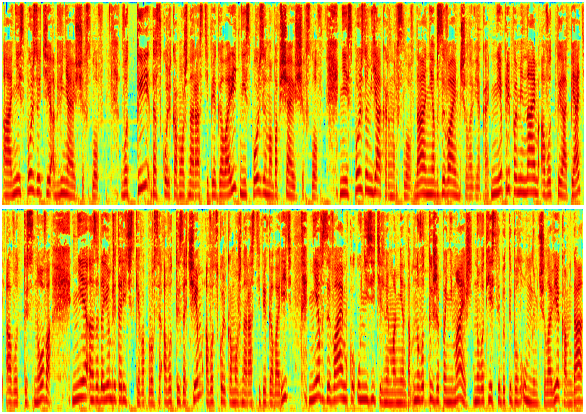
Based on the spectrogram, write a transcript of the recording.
а, не используйте обвиняющих слов. Вот ты, да сколько можно раз тебе говорить, не используем обобщающих слов. Не используем якорных слов, да, не обзываем человека, не припоминаем, а вот ты опять, а вот ты снова, не не а, задаем риторические вопросы, а вот ты зачем, а вот сколько можно раз тебе говорить, не взываем к унизительным моментам. Ну вот ты же понимаешь, ну вот если бы ты был умным человеком, да,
